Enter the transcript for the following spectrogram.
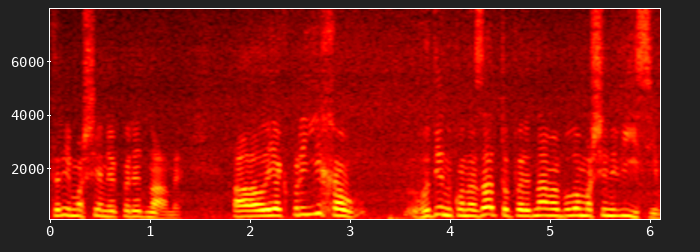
три машини перед нами. Але як приїхав годинку назад, то перед нами було машин вісім.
